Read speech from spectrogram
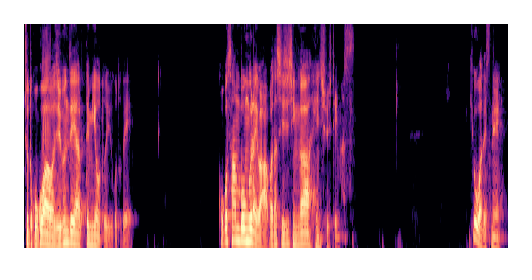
ちょっとここは自分でやってみようということで、ここ3本ぐらいは私自身が編集しています。今日はですね、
